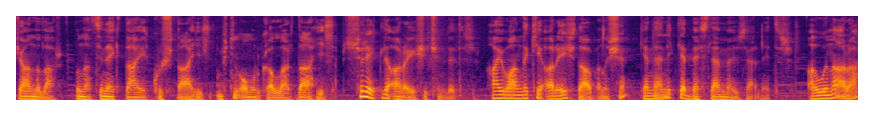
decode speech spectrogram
Canlılar, buna sinek dahil, kuş dahil, bütün omurgalılar dahil sürekli arayış içindedir. Hayvandaki arayış davranışı genellikle beslenme üzerinedir. Avını arar,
